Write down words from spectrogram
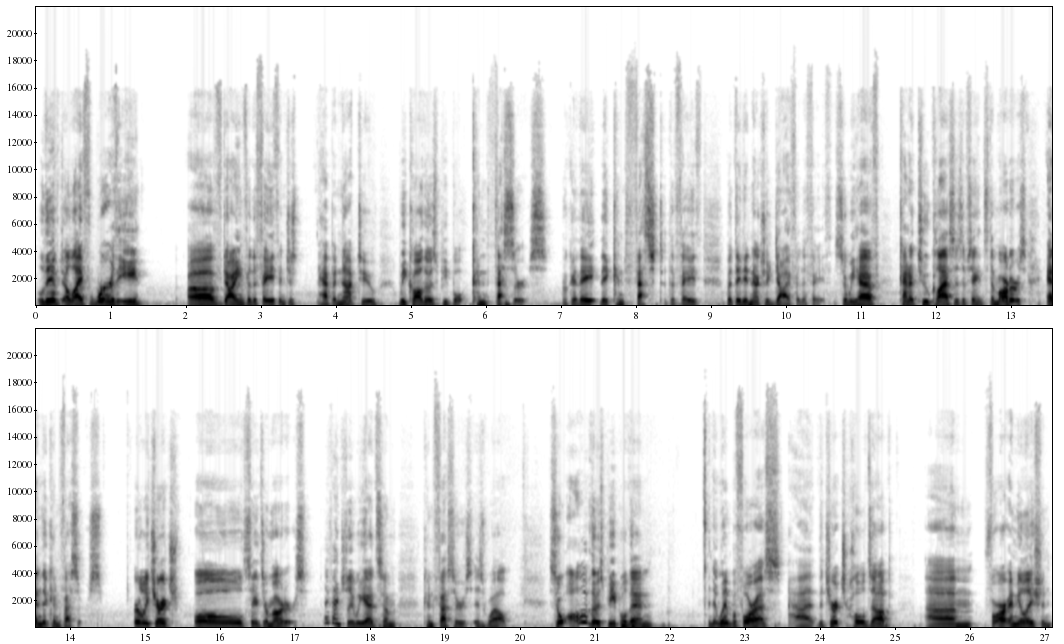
lived a life worthy of dying for the faith and just happened not to. We call those people confessors. Okay, they they confessed the faith, but they didn't actually die for the faith. So we have kind of two classes of saints: the martyrs and the confessors. Early church, all saints are martyrs. Eventually, we had some confessors as well. So all of those people then that went before us, uh, the church holds up um, for our emulation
